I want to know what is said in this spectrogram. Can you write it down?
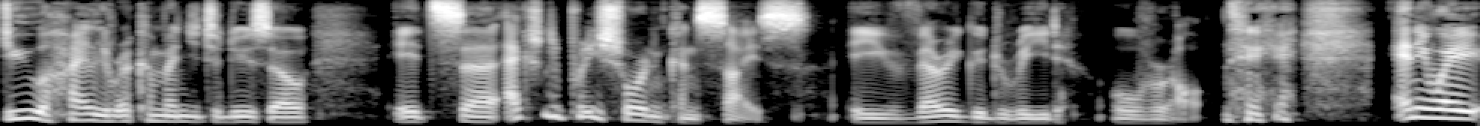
do highly recommend you to do so. It's uh, actually pretty short and concise, a very good read overall. anyway,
